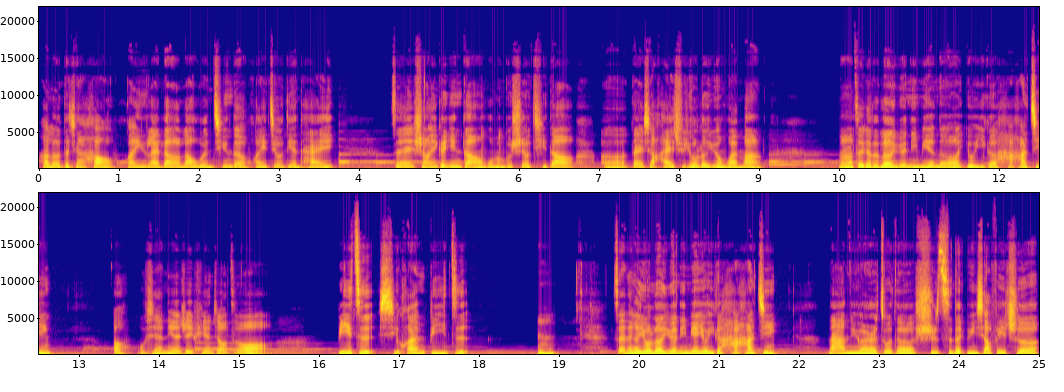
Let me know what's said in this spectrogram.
Hello，大家好，欢迎来到老文青的怀旧电台。在上一个音档，我们不是有提到，呃，带小孩去游乐园玩吗？那这个的乐园里面呢，有一个哈哈镜。哦，我现在念的这篇叫做“鼻子喜欢鼻子”。嗯，在那个游乐园里面有一个哈哈镜，那女儿坐的十次的云霄飞车，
